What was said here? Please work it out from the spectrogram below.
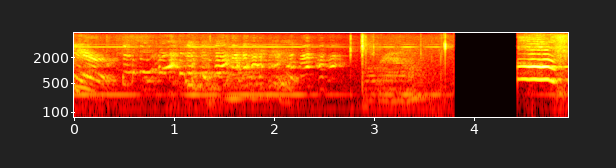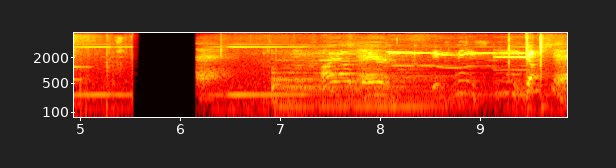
here. Hi out there. It's me, Steve.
